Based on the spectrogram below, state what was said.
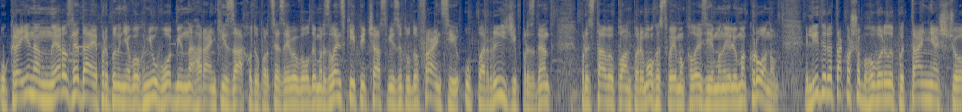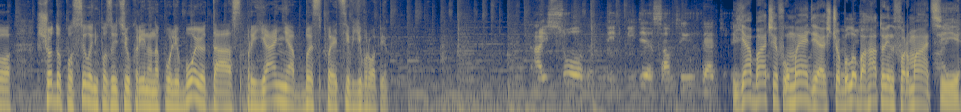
Україна не розглядає припинення вогню в обмін на гарантії заходу. Про це заявив Володимир Зеленський під час візиту до Франції. У Парижі президент представив план перемоги своєму колезі Еммануелю Макрону. Лідери також обговорили питання, що щодо посилень позиції України на полі бою та сприяння безпеці в Європі. Я бачив у медіа, що було багато інформації.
